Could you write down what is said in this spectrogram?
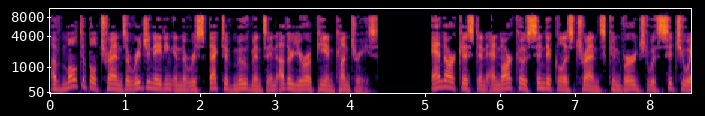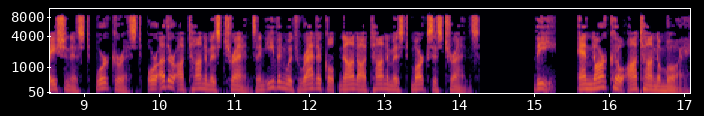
of multiple trends originating in the respective movements in other European countries. Anarchist and anarcho-syndicalist trends converged with situationist, workerist, or other autonomist trends and even with radical non-autonomist Marxist trends. The anarcho-autonomoi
